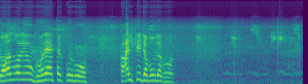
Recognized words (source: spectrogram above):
জল বলি ঘরে একটা করব। কালকে যাব দেখো।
